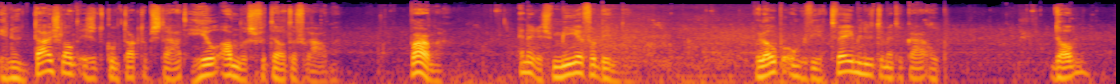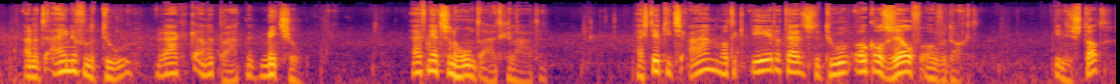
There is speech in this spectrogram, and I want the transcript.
in hun thuisland is het contact op straat heel anders, vertelt de vrouw me. Warmer. En er is meer verbinding. We lopen ongeveer twee minuten met elkaar op. Dan, aan het einde van de tour, raak ik aan de praat met Mitchell. Hij heeft net zijn hond uitgelaten. Hij stipt iets aan wat ik eerder tijdens de tour ook al zelf overdacht. In de stad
